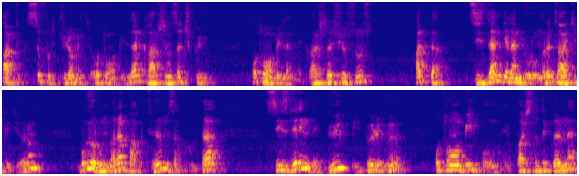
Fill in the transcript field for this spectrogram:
artık 0 kilometre otomobiller karşınıza çıkıyor. Otomobillerle karşılaşıyorsunuz. Hatta sizden gelen yorumları takip ediyorum. Bu yorumlara baktığım zaman da sizlerin de büyük bir bölümü otomobil bulmaya başladıklarını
